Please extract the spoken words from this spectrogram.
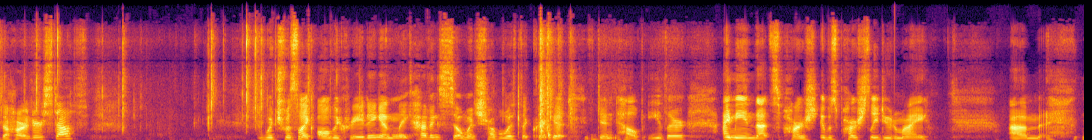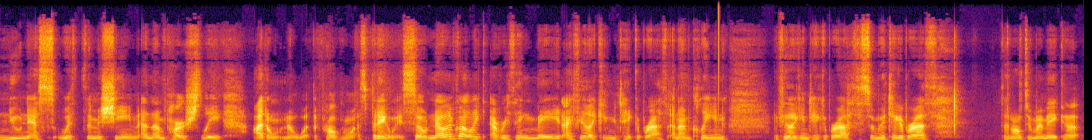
the harder stuff, which was like all the creating and like having so much trouble with the Cricut didn't help either. I mean, that's part it was partially due to my um, newness with the machine and then partially I don't know what the problem was. But anyway, so now I've got like everything made. I feel like I can take a breath and I'm clean. I feel like I can take a breath. So I'm gonna take a breath, then I'll do my makeup.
